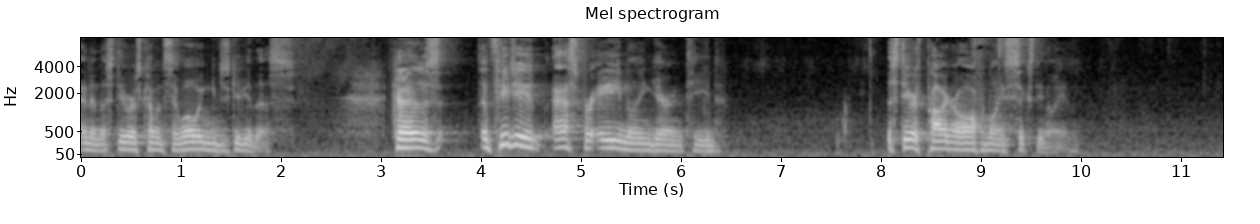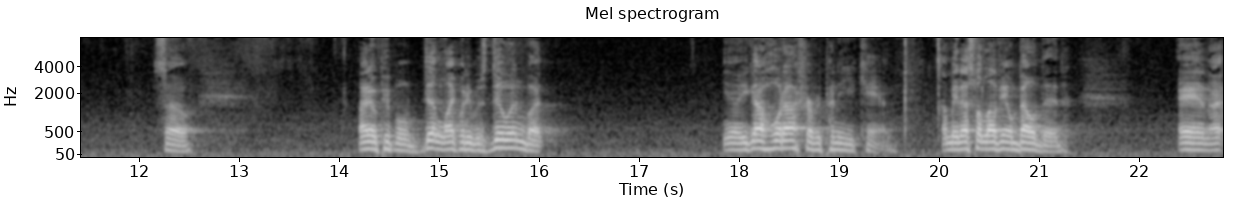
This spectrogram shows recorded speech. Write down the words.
and then the Steelers come and say, well, we can just give you this, because if TJ asked for 80 million guaranteed, the Steelers probably going to offer him only 60 million. So I know people didn't like what he was doing, but you know, you got to hold out for every penny you can. I mean, that's what Le'Veon Bell did. And, I,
